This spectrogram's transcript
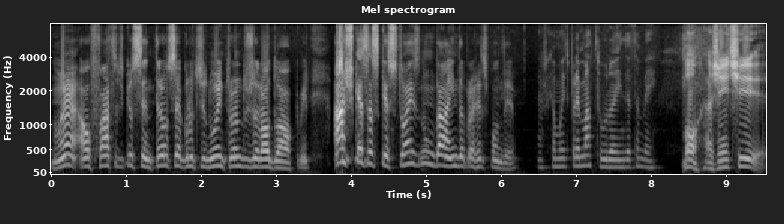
não é, ao fato de que o Centrão se aglutinou em torno do Geraldo Alckmin? Acho que essas questões não dá ainda para responder. Acho que é muito prematuro ainda também. Bom, a gente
